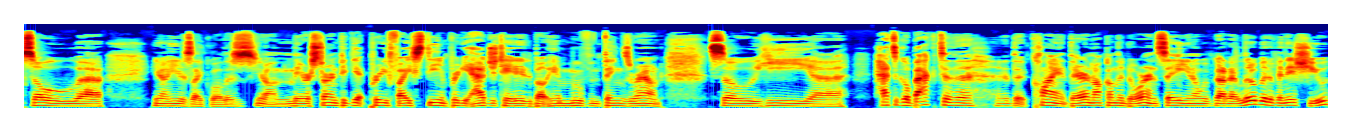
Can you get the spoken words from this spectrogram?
so uh, you know he was like well there's you know and they were starting to get pretty feisty and pretty agitated about him moving things around so he uh, had to go back to the the client there, knock on the door, and say, you know, we've got a little bit of an issue,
